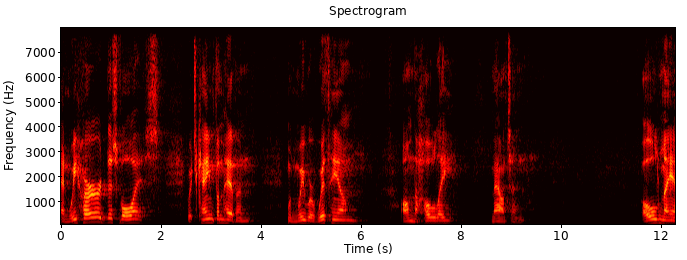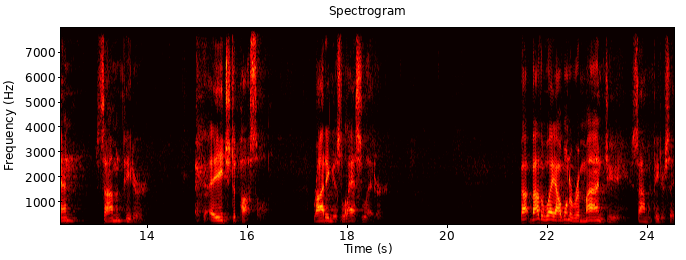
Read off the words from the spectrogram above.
And we heard this voice which came from heaven when we were with him on the holy mountain. Old man Simon Peter, the aged apostle, writing his last letter. By, by the way, I want to remind you, Simon Peter says,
